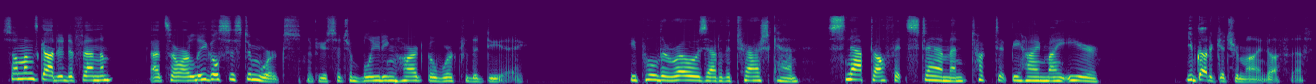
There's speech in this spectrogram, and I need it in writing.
Someone's got to defend them. That's how our legal system works. If you're such a bleeding heart, go work for the DA. He pulled a rose out of the trash can, snapped off its stem, and tucked it behind my ear. You've got to get your mind off this.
